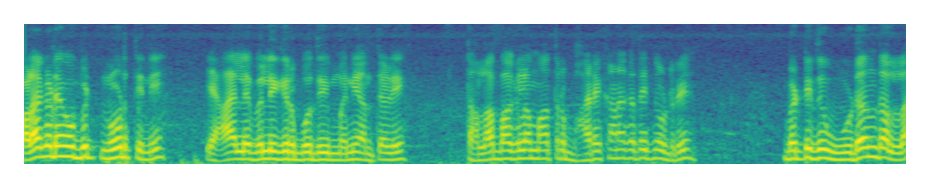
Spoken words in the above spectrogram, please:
ಒಳಗಡೆ ಹೋಗ್ಬಿಟ್ಟು ನೋಡ್ತೀನಿ. ಯಾವ ಲೆವೆಲಿಗೆ ಇರ್ಬೋದು ಈ ಮನಿ ಅಂತೇಳಿ ತಲಬಾಗ್ಲ ಮಾತ್ರ ಭಾರಿ ಕಾಣಕತ್ತೈತಿ ನೋಡ್ರಿ. ಬಟ್ ಇದು ವುಡನ್ದಲ್ಲ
